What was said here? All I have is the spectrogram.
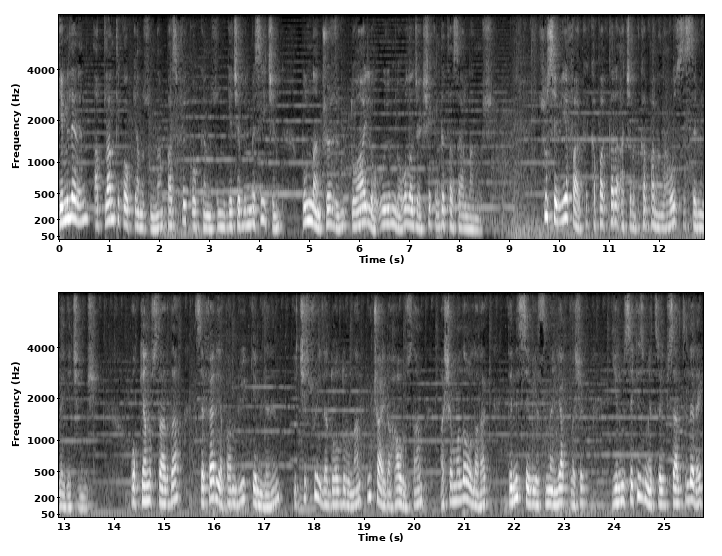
Gemilerin Atlantik Okyanusu'ndan Pasifik Okyanusu'nu geçebilmesi için bulunan çözüm doğayla uyumlu olacak şekilde tasarlanmış. Su seviye farkı kapakları açılıp kapanan havuz sistemiyle geçilmiş. Okyanuslarda sefer yapan büyük gemilerin içi su ile doldurulan 3 ayrı havuzdan aşamalı olarak deniz seviyesinden yaklaşık 28 metre yükseltilerek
